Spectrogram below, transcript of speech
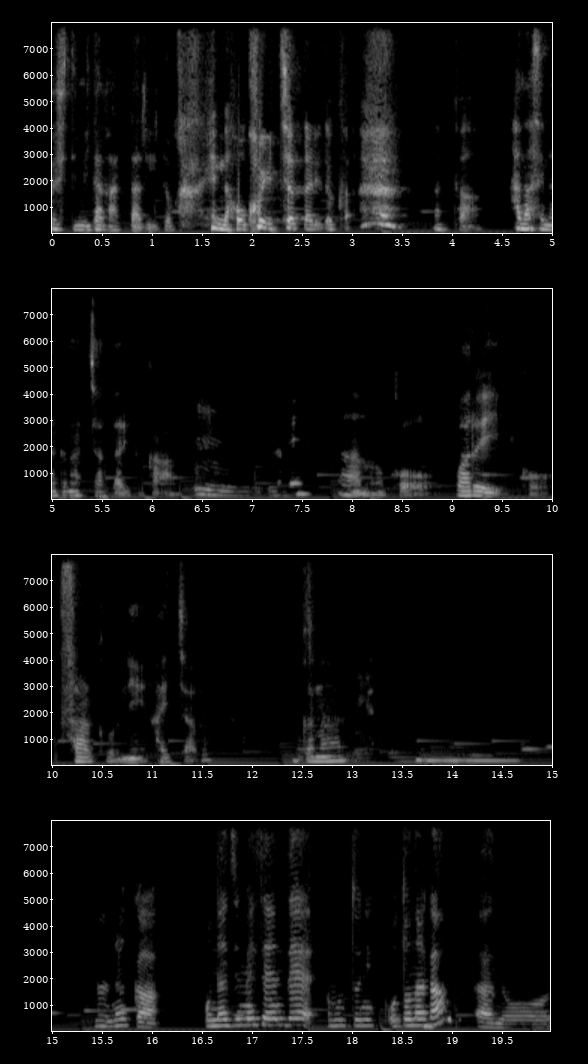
隠してみたかったりとか 変な方向行っちゃったりとか なんか話せなくなっちゃったりとか、うん。ね、あのこう悪いこうサークルに入っちゃうのかな。ね、うん。まあ、なんか同じ目線で本当に大人が、あの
